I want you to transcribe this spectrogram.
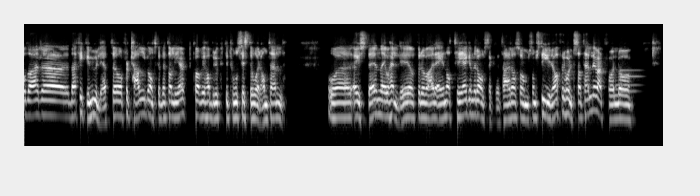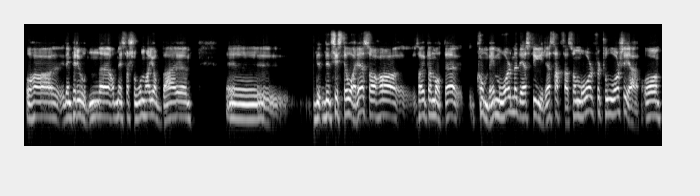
og der, eh, der, fikk vi mulighet til å fortelle ganske detaljert hva vi har brukt de to siste årene til. Og eh, Øystein er jo heldig for å være en av tre generalsekretærer som, som styret har forholdt seg til. i hvert fall, og, og ha, I den perioden eh, administrasjonen har jobba øh, det, siste året så har, så har, vi på en måte kommet i mål med det styret satte seg som mål for to år siden. Og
